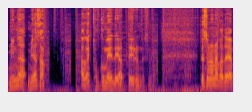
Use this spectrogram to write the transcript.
みんな皆さん案外匿名でやっているんですね。でその中で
